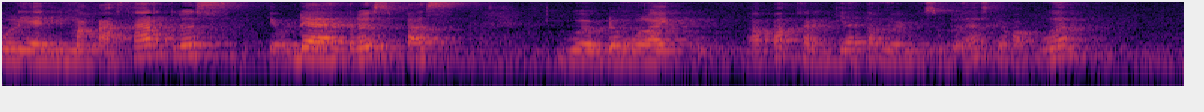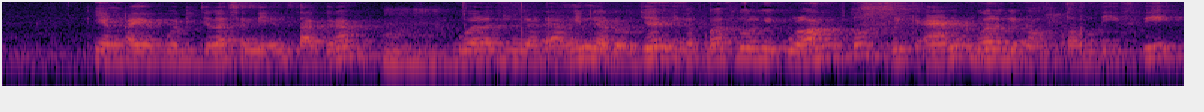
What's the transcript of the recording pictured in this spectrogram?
kuliah di Makassar terus ya udah terus pas gue udah mulai apa kerja tahun 2011 nyokap gue yang kayak gue dijelasin di Instagram gue lagi nggak ada angin nggak ada hujan inget banget gue lagi pulang tuh weekend gue lagi nonton TV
